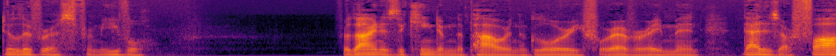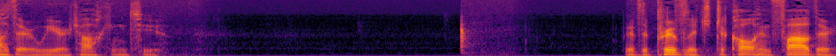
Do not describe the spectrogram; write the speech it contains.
Deliver us from evil. For thine is the kingdom, the power, and the glory forever. Amen. That is our Father we are talking to. We have the privilege to call him Father,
